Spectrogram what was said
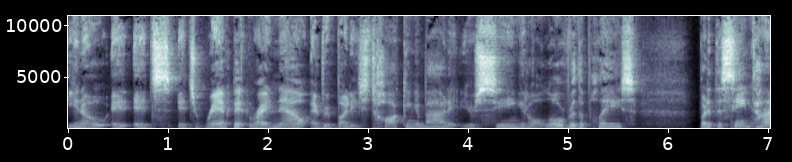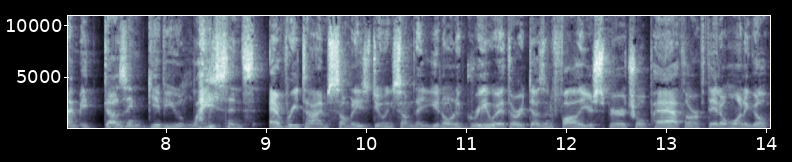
you know it, it's it's rampant right now. Everybody's talking about it. You're seeing it all over the place. But at the same time it doesn't give you license every time somebody's doing something that you don't agree with or it doesn't follow your spiritual path or if they don't want to go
